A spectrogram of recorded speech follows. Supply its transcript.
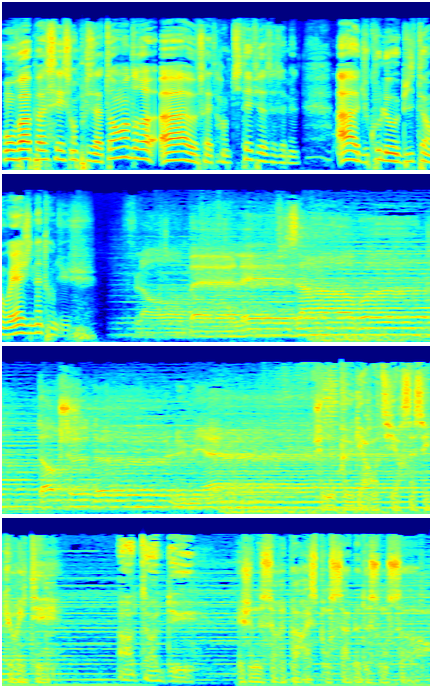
On va passer sans plus attendre à. euh, ça va être un petit épisode cette semaine. Ah, du coup, le Hobbit, un voyage inattendu. Flambait les arbres, torches de lumière. Je ne peux garantir sa sécurité. Entendu. Et je ne serai pas responsable de son sort.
